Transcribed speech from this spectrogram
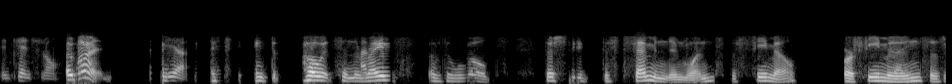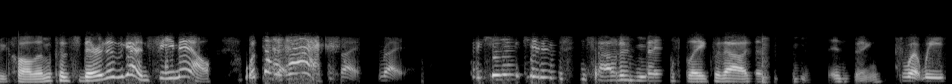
Intentional. a gun. Yeah. I think the poets and the I'm- writers of the world, especially the feminine ones, the female or femoons as we call them, because there it is again, female. What the heck? Right. Right. I can't get innocence out of males, Blake, without anything. It's what we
